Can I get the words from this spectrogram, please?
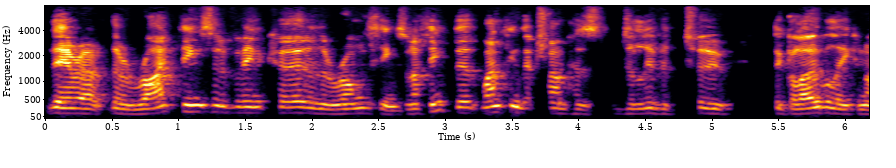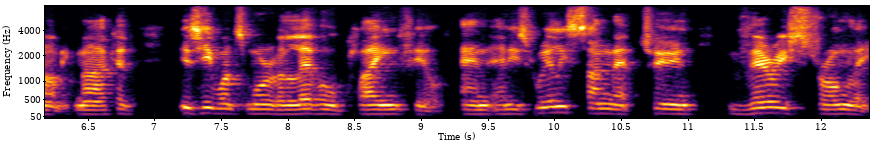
there are the right things that have been occurred and the wrong things. And I think that one thing that Trump has delivered to the global economic market is he wants more of a level playing field, and and he's really sung that tune very strongly.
